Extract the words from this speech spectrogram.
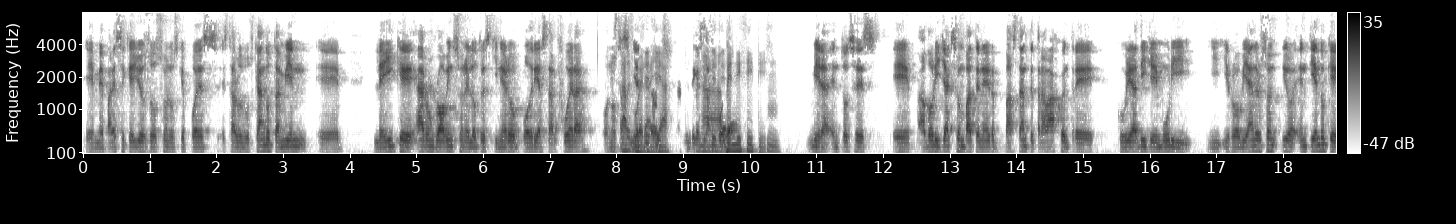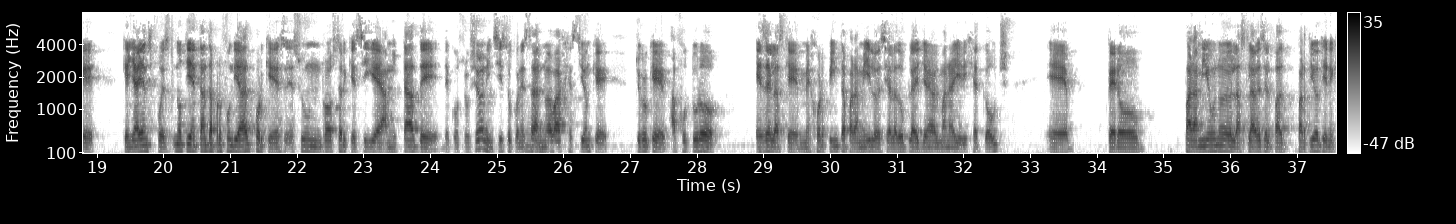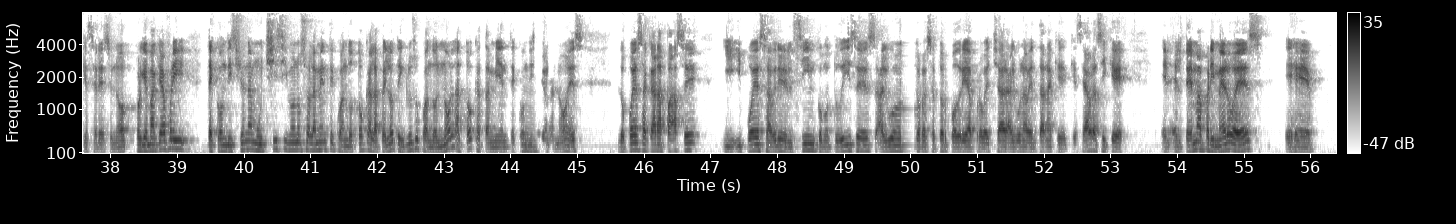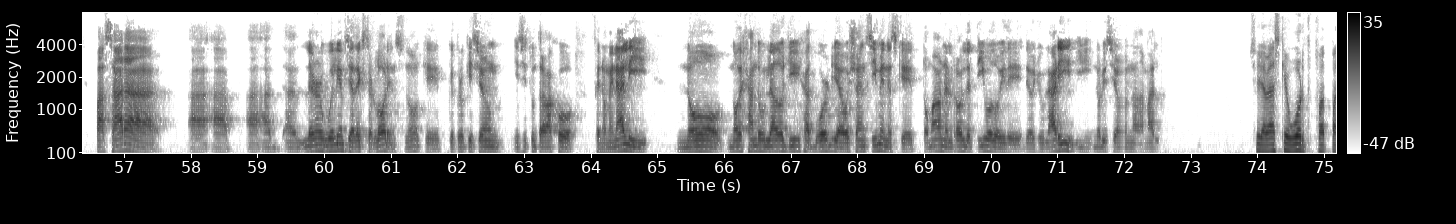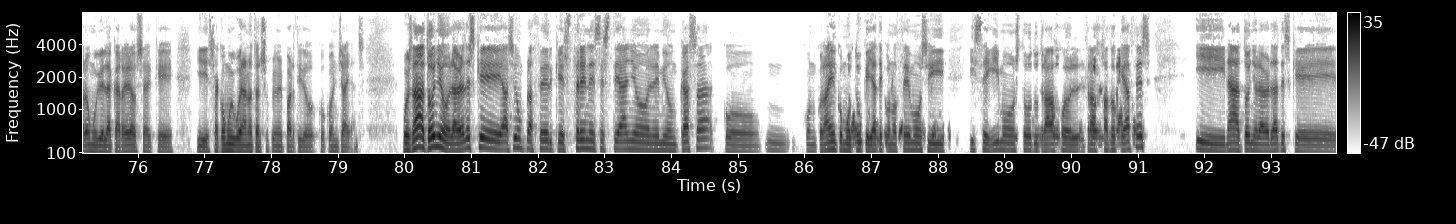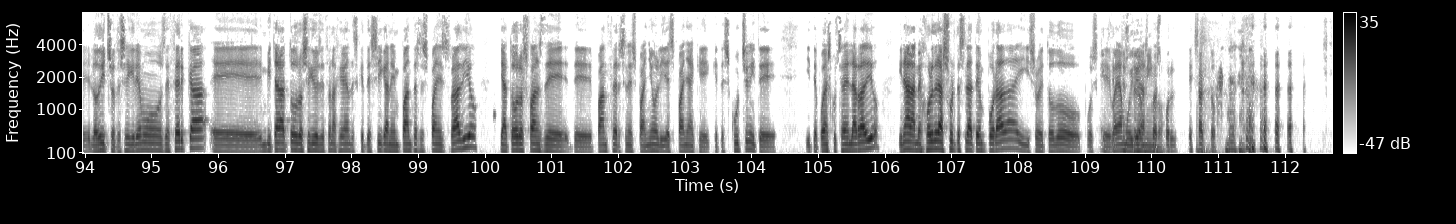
Eh, me parece que ellos dos son los que puedes estarlos buscando. También eh, leí que Aaron Robinson, el otro esquinero, podría estar fuera. O no Está sé si ya fuera ya. oficialmente que está Ah, fuera. apendicitis. Mm. Mira, entonces eh, a Dory Jackson va a tener bastante trabajo entre cubrir a DJ Moore y, y, y Robbie Anderson. Digo, entiendo que, que Giants pues no tiene tanta profundidad porque es, es un roster que sigue a mitad de, de construcción, insisto, con esta nueva gestión que yo creo que a futuro es de las que mejor pinta para mí, lo decía la dupla de General Manager y Head Coach. Eh, pero para mí una de las claves del pa- partido tiene que ser eso, ¿no? Porque McCaffrey te condiciona muchísimo, no solamente cuando toca la pelota, incluso cuando no la toca también te condiciona, ¿no? Es, lo puedes sacar a pase y, y puedes abrir el sim, como tú dices, algún otro receptor podría aprovechar alguna ventana que, que se abra, así que el, el tema primero es eh, pasar a, a, a, a- Leonard Williams y a Dexter Lawrence, ¿no? Que, que creo que hicieron, insisto, un trabajo fenomenal y no, no dejando a un lado Jihad Ward y a O'Shan Simmons, que tomaron el rol de Tíbodo y de, de Oyulari y no lo hicieron nada mal. Sí, la verdad es que Ward paró muy bien la carrera, o sea que y sacó muy buena nota en su primer partido co- con, Giants. Pues nada, Toño, la verdad es que ha sido un placer que estrenes este año en el mío en casa con, con, con alguien como tú que ya te conocemos y, y seguimos todo tu trabajo, el, trabajazo que haces. Y nada, Toño, la verdad es que lo dicho, te seguiremos de cerca. eh, invitar a todos los seguidores de Zona Gigantes que te sigan en Panthers Spanish Radio y a todos los fans de, de Panthers en español y de España que, que te escuchen y te, y te puedan escuchar en la radio. Y nada, la mejor de las suertes en la temporada y sobre todo, pues que Excepto vaya muy este bien las domingo. cosas por. Exacto.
